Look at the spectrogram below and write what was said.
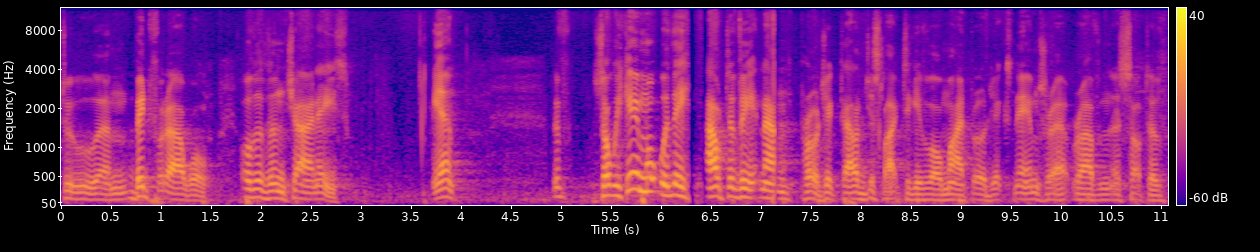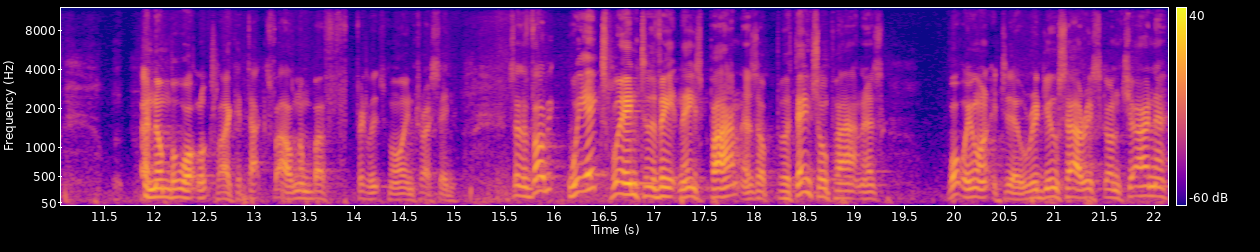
to um, bid for our wool, other than Chinese. Yeah? So we came up with the Out of Vietnam project. I'd just like to give all my projects names rather than a sort of a number what looks like a tax file number. I feel it's more interesting. So the, we explained to the Vietnamese partners or potential partners what we wanted to do, reduce our risk on China.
